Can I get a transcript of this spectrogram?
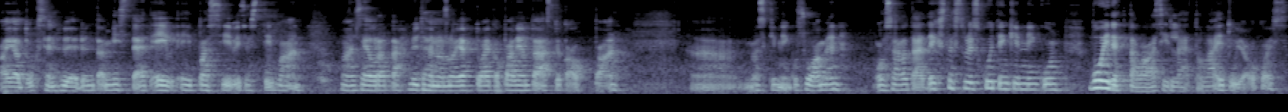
ajatuksen hyödyntämistä, että ei, ei passiivisesti vaan, vaan seurata. Nythän on nojattu aika paljon päästökauppaan myöskin niin kuin Suomen osalta. Et eikö tässä olisi kuitenkin niin kuin voitettavaa sillä, että ollaan etujoukoissa?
